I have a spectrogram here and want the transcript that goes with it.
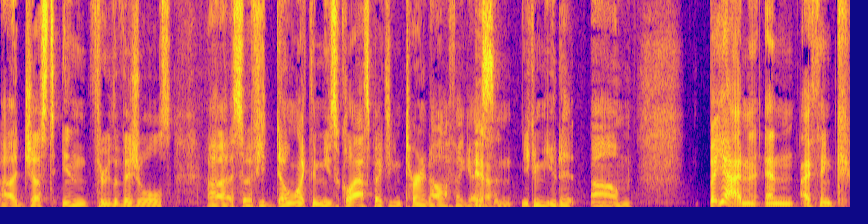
uh, just in through the visuals. Uh, so if you don't like the musical aspect, you can turn it off, I guess, Yeah. and you can mute it. Um, but yeah, and and I think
